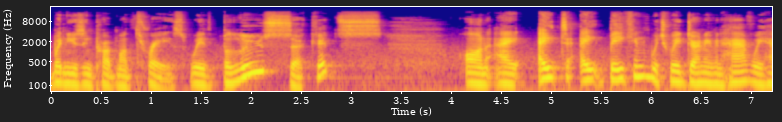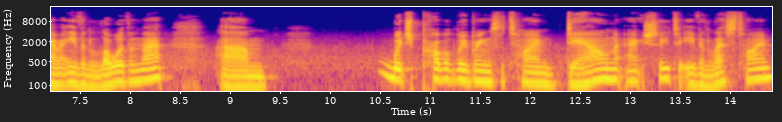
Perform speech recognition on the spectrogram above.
when using Prod Mod 3s. With blue circuits, on a 8 to 8 beacon, which we don't even have, we have even lower than that. Um, which probably brings the time down actually to even less time.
